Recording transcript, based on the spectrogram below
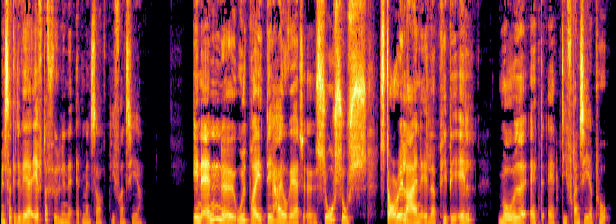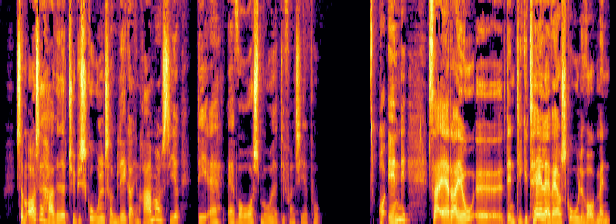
Men så kan det være efterfølgende, at man så differencierer. En anden øh, udbredt, det har jo været øh, SOSUS storyline eller PBL måde at, at differentiere på, som også har været typisk skolen, som lægger en ramme og siger, det er, er vores måde at differentiere på. Og endelig, så er der jo øh, den digitale erhvervsskole, hvor man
